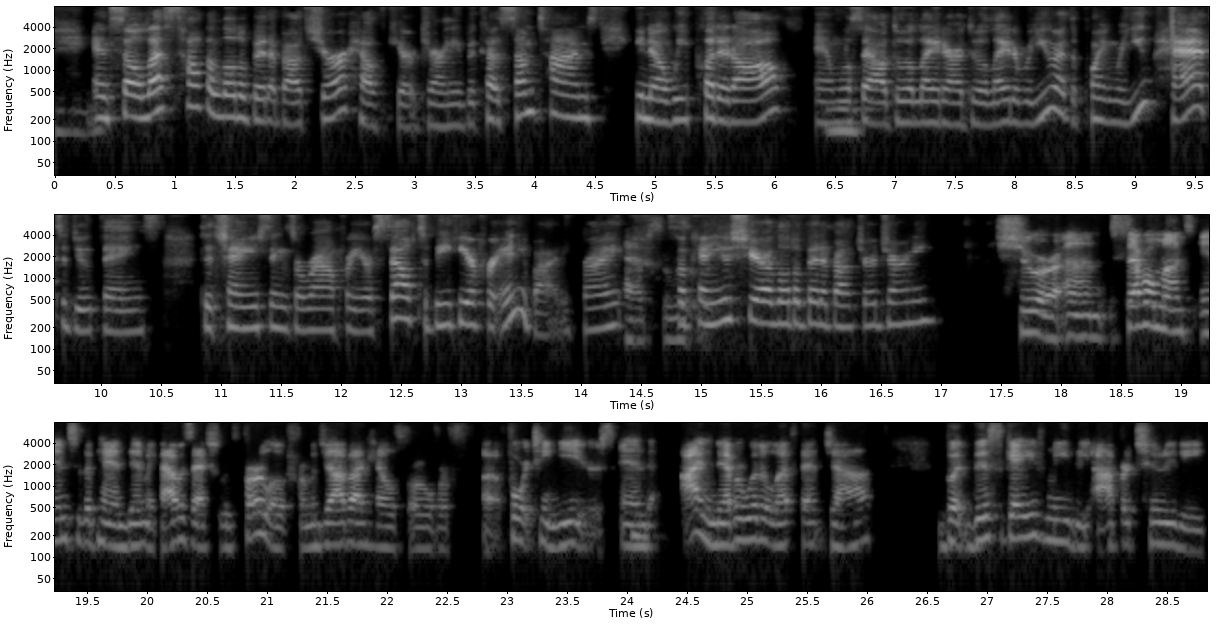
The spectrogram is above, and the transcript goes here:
mm-hmm. and so let's talk a little bit about your healthcare journey because sometimes you know we put it off and mm-hmm. we'll say i'll do it later i'll do it later but you are at the point where you had to do things to change things around for yourself to be here for anybody right absolutely so can you share a little bit about your journey Sure. Um, several months into the pandemic, I was actually furloughed from a job I'd held for over uh, 14 years. And mm-hmm. I never would have left that job. But this gave me the opportunity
